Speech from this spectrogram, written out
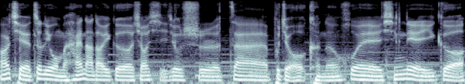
而且这里我们还拿到一个消息，就是在不久可能会新列一个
